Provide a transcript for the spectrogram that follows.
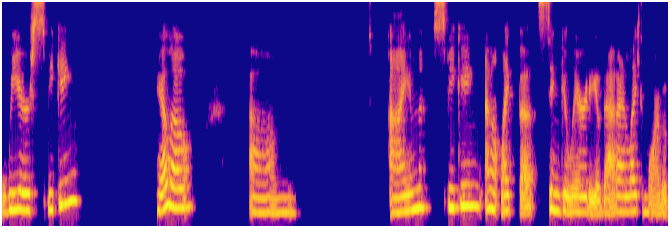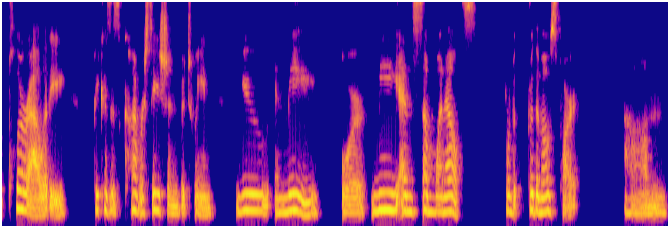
We're Speaking. Hello. Um, I'm speaking. I don't like the singularity of that. I like more of a plurality because it's conversation between you and me or me and someone else for, for the most part. Um,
